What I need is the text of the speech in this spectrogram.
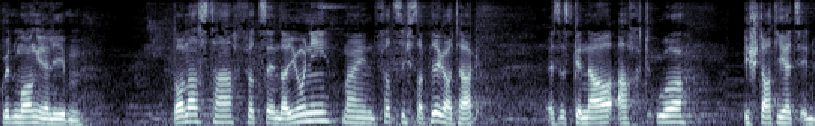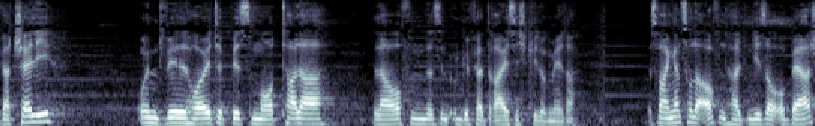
Guten Morgen, ihr Lieben. Donnerstag, 14. Juni, mein 40. Pilgertag. Es ist genau 8 Uhr. Ich starte jetzt in Vercelli und will heute bis Mortalla laufen. Das sind ungefähr 30 Kilometer. Es war ein ganz toller Aufenthalt in dieser Auberge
